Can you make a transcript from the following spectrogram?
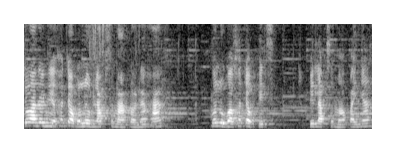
ตัวเดี๋ยวนี้เขาเจ้าก็เริ่มรับสมัครแล้วนะคะบ่รู้ว่าเขาเจ้าปิดปิดรับสมัครไปยัง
